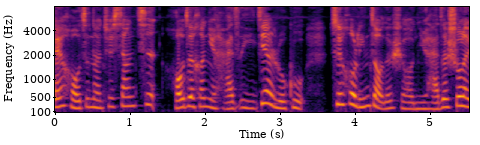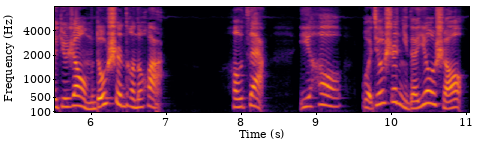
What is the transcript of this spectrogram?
陪猴子呢去相亲，猴子和女孩子一见如故。最后临走的时候，女孩子说了一句让我们都顺疼的话：“猴子，以后我就是你的右手。”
